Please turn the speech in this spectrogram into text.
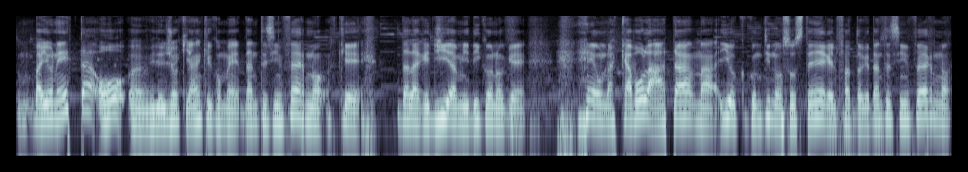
Bayonetta o eh, videogiochi anche come Dante's Inferno che dalla regia mi dicono che è una cavolata, ma io continuo a sostenere il fatto che Dante's Inferno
